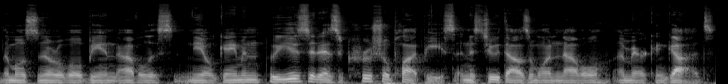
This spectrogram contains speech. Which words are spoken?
the most notable being novelist Neil Gaiman, who used it as a crucial plot piece in his 2001 novel American Gods,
